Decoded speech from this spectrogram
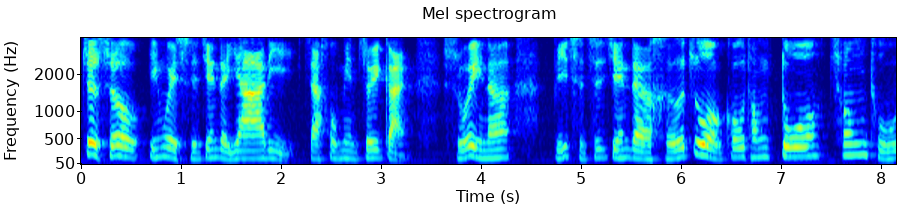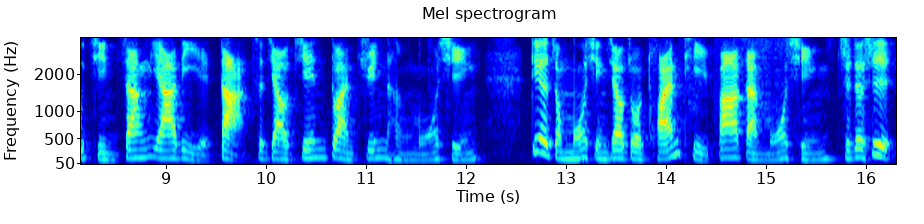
这时候因为时间的压力在后面追赶，所以呢，彼此之间的合作沟通多，冲突紧张，压力也大，这叫间断均衡模型。第二种模型叫做团体发展模型，指的是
